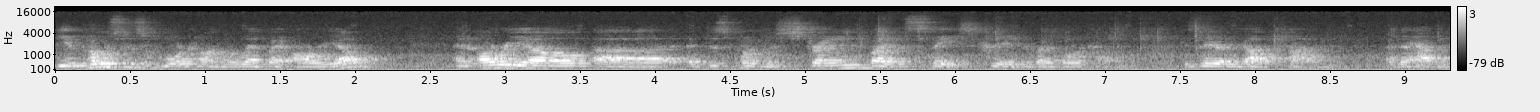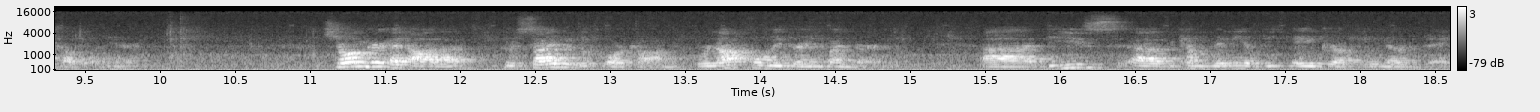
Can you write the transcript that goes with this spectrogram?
The opposers of Lorkhan were led by Auri-El, and Auri-El, uh, at this point, was strained by the space created by Lorkhan, because they are the god of time, and they're having trouble in here. Stronger Et'Ada, who sided with Lorkhan, were not fully drained by Nirn. Uh, these uh, become many of the Aedra we know today,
